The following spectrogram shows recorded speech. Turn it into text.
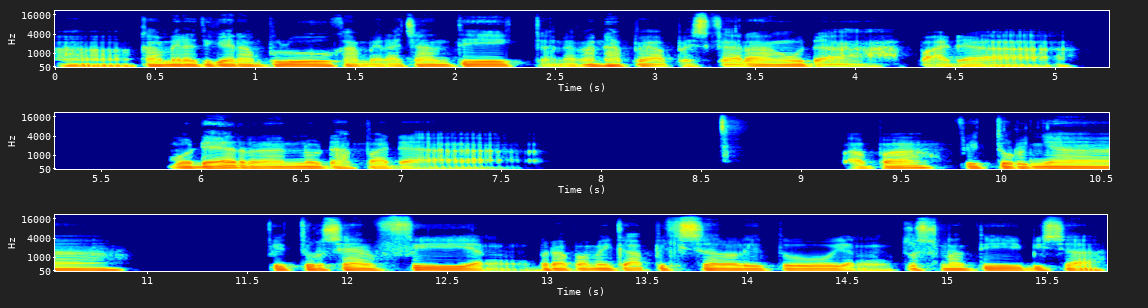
uh, kamera 360, kamera cantik, karena kan HP-HP sekarang udah pada modern, udah pada apa fiturnya fitur selfie yang berapa megapiksel itu yang terus nanti bisa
